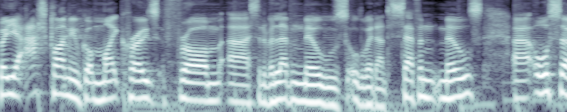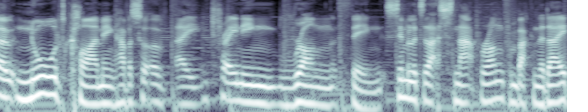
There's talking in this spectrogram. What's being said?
But yeah, Ash Climbing, we've got micros from uh, sort of 11 mils all the way down to 7 mils. Uh, also, Nord Climbing have a sort of a training rung thing, similar to that snap rung from back in the day.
